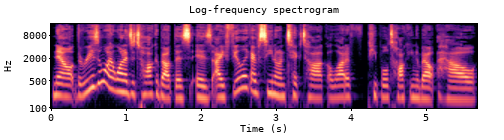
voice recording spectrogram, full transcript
Now, the reason why I wanted to talk about this is I feel like I've seen on TikTok a lot of people talking about how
